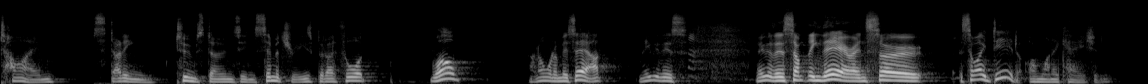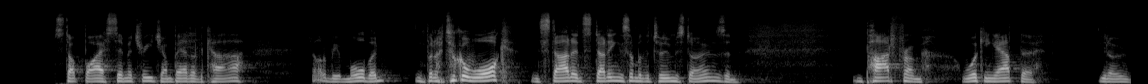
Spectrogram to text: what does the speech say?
time studying tombstones in cemeteries, but I thought, well, I don't want to miss out. Maybe there's, maybe there's something there. And so, so I did on one occasion. Stop by a cemetery, jump out of the car, Felt a bit morbid, but I took a walk and started studying some of the tombstones. And apart from working out the, you know,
